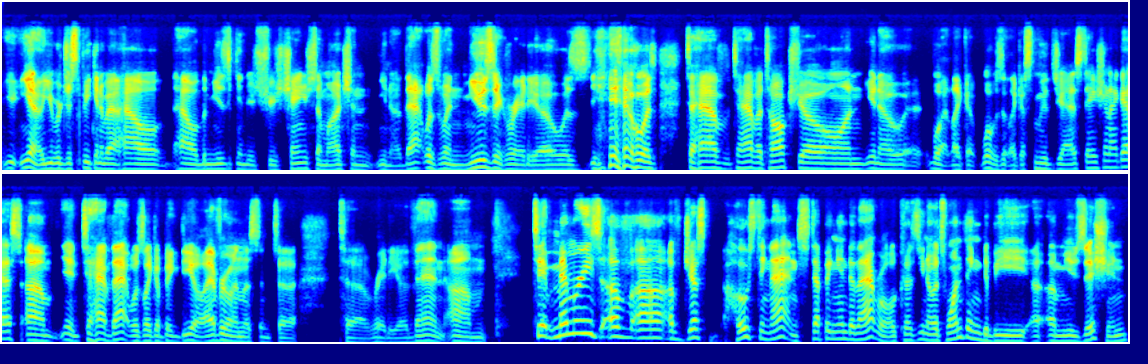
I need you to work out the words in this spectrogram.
you, you, know you were just speaking about how how the music industry's changed so much and you know that was when music radio was was to have to have a talk show on you know what like a what was it like a smooth jazz station i guess? Um you know, to have that was like a big deal. Everyone listened to to radio then. Um Memories of uh, of just hosting that and stepping into that role because you know it's one thing to be a, a, musician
